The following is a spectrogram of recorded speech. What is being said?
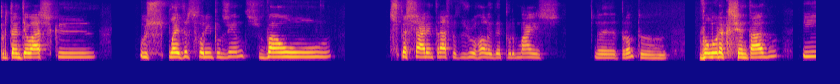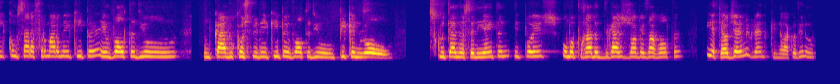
Portanto, eu acho que os Blazers, se forem inteligentes, vão despachar, entre aspas, o Drew Holiday por mais uh, pronto, valor acrescentado e começar a formar uma equipa em volta de um um bocado construir a equipa em volta de um pick and roll Scoot Anderson e Ayton e depois uma porrada de gajos jovens à volta e até o Jeremy Grant, que ainda lá continua.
